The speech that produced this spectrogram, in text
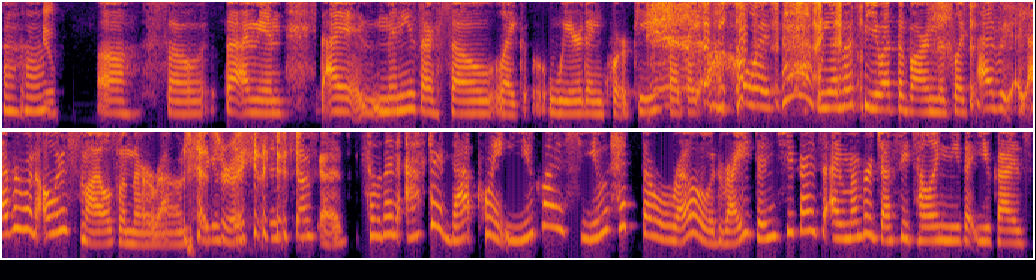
Uh-huh. Oh, so that I mean, I minis are so like weird and quirky that they always. we have a few at the barn. It's like every everyone always smiles when they're around. That's right. It's, it's so good. So then after that point, you guys you hit the road, right? Didn't you guys? I remember Jesse telling me that you guys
